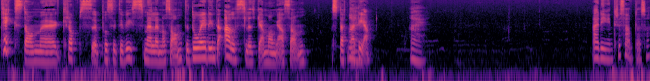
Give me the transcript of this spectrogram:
text om eh, kroppspositivism eller något sånt, då är det inte alls lika många som stöttar Nej. det. Nej. Nej, det är ju intressant alltså.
